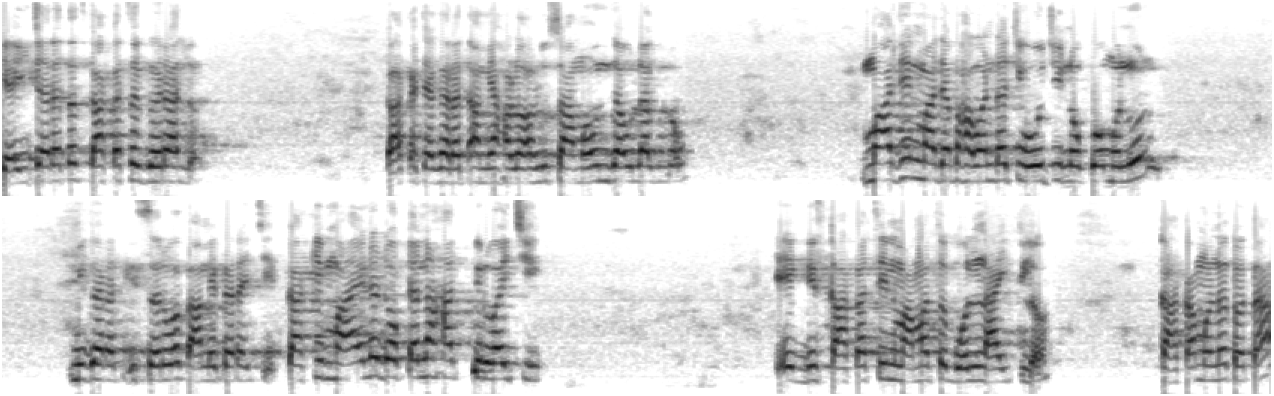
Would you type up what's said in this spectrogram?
या विचारातच काकाचं घर आलं. काकाच्या घरात आम्ही हळूहळू सामावून जाऊ लागलो. माझी माझ्या भावंडाची ओझी नको म्हणून मी घरातली सर्व कामे करायची. काकी मायनं डोक्यानं हात फिरवायची. एक दिवस काकाचे मामाचं बोलणं ऐकलं. काका म्हणत होता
